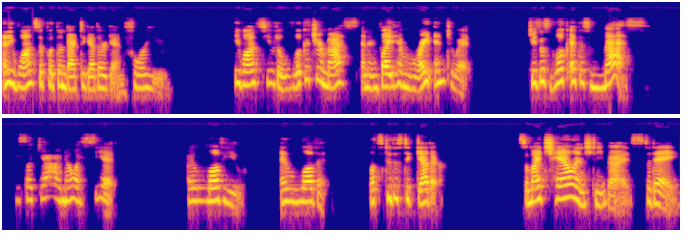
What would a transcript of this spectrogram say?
and he wants to put them back together again for you. He wants you to look at your mess and invite him right into it. Jesus, look at this mess. He's like, yeah, I know. I see it. I love you. I love it. Let's do this together. So my challenge to you guys today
